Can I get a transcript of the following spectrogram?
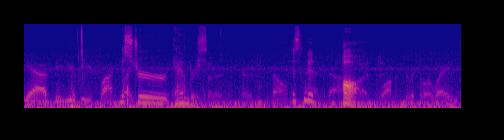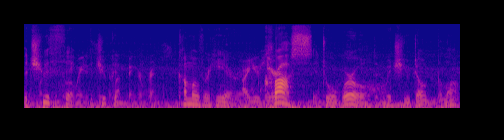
Yeah, the UV. Mr. Anderson, isn't it uh, odd walks through a doorway. that you look through a think that you if it can come over here and cross into a world in which you don't belong?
